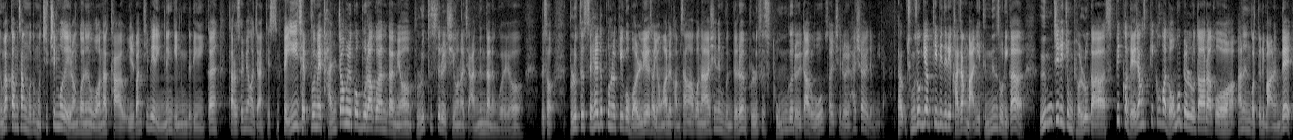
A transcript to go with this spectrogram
음악 감상 모드, 뭐 취침 모드 이런 거는 워낙 다 일반 TV에 있는 기능들이니까 따로 설명하지 않겠습니다. 이 제품의 단점을 꼽으라고 한다면 블루투스를 지원하지 않는다는 거예요. 그래서 블루투스 헤드폰을 끼고 멀리에서 영화를 감상하거나 하시는 분들은 블루투스 dongle을 따로 설치를 하셔야 됩니다. 중소기업 TV들이 가장 많이 듣는 소리가 음질이 좀 별로다 스피커 내장 스피커가 너무 별로다 라고 하는 것들이 많은데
